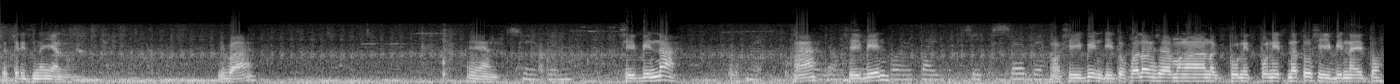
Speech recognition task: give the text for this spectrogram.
Sa trade na yan. Di ba? Ayan. Seven. 7 na. Ha? 7? 4, 5, 6, 7. O, 7. Dito pa lang sa mga nagpunit-punit na to, 7 na ito.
